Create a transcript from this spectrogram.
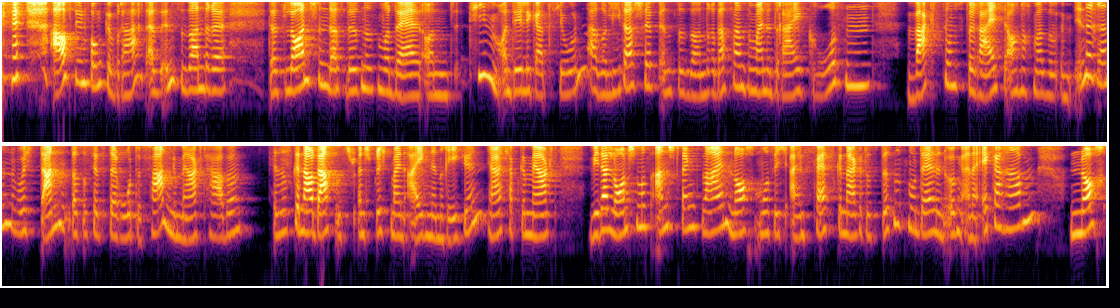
auf den Punkt gebracht. Also insbesondere das Launchen, das Businessmodell und Team und Delegation, also Leadership insbesondere. Das waren so meine drei großen Wachstumsbereiche auch nochmal so im Inneren, wo ich dann, das ist jetzt der rote Faden, gemerkt habe, es ist genau das, es entspricht meinen eigenen Regeln. Ja, ich habe gemerkt, weder Launchen muss anstrengend sein, noch muss ich ein festgenageltes Businessmodell in irgendeiner Ecke haben, noch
